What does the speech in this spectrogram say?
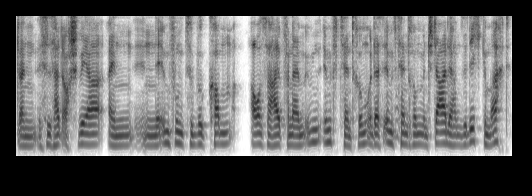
dann ist es halt auch schwer, ein, eine Impfung zu bekommen außerhalb von einem Im- Impfzentrum. Und das Impfzentrum in Stade haben sie dicht gemacht.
